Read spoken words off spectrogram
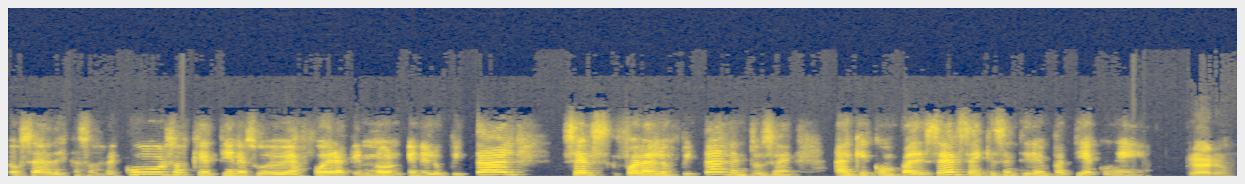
o sea, de escasos recursos, que tiene su bebé afuera, que no en el hospital, ser fuera del hospital, entonces hay que compadecerse, hay que sentir empatía con ella. Claro.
